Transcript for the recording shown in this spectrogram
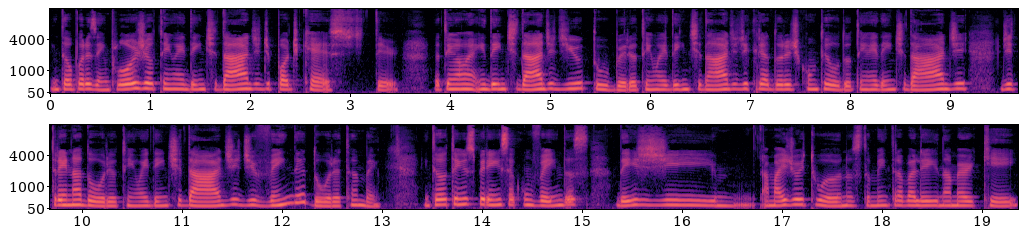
Então, por exemplo, hoje eu tenho a identidade de podcaster, eu tenho a identidade de youtuber, eu tenho a identidade de criadora de conteúdo, eu tenho a identidade de treinadora, eu tenho a identidade de vendedora também. Então, eu tenho experiência com vendas desde há mais de oito anos, também trabalhei na Mary Kay,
